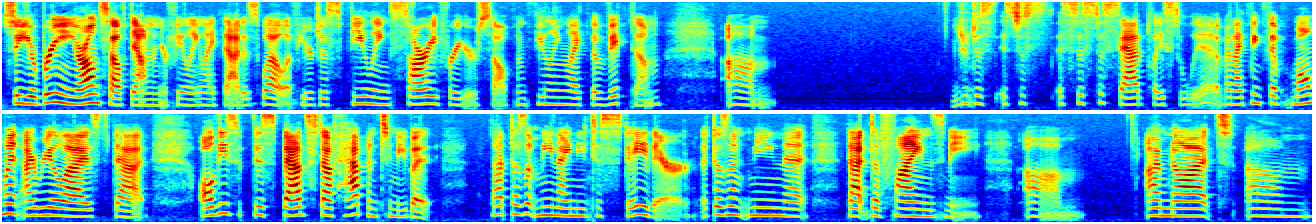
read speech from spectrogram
So you're bringing your own self down when you're feeling like that as well. If you're just feeling sorry for yourself and feeling like the victim, um, you're just it's just it's just a sad place to live. And I think the moment I realized that all these this bad stuff happened to me, but that doesn't mean I need to stay there. It doesn't mean that that defines me. Um, I'm not. Um,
